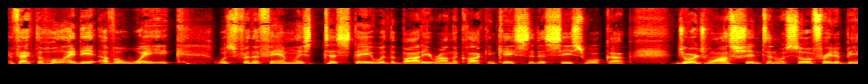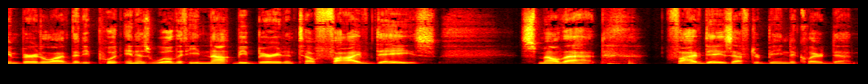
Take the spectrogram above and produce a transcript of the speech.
In fact, the whole idea of a wake was for the families to stay with the body around the clock in case the deceased woke up. George Washington was so afraid of being buried alive that he put in his will that he not be buried until five days. Smell that. five days after being declared dead.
